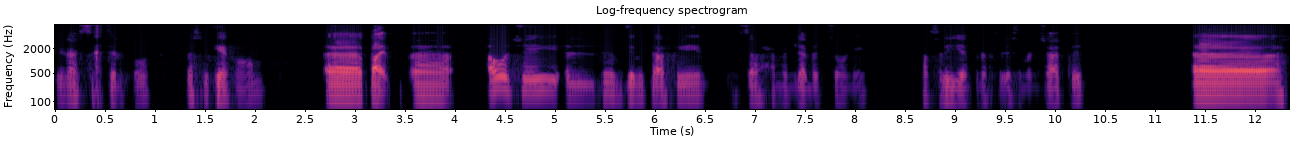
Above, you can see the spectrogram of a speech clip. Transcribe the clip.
في ناس يختلفوا بس بكيفهم. آه طيب آه أول شيء الفيلم زي ما أنتم عارفين مستوحى من لعبة سوني حصريه بنفس الاسم انشارتد آه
